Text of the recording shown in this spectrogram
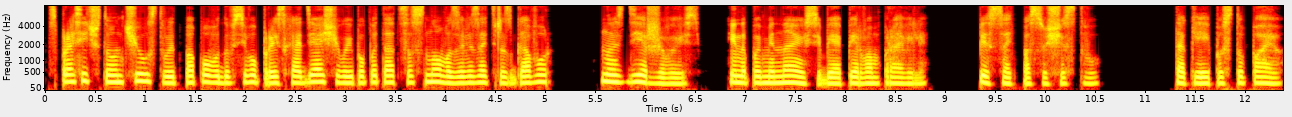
спросить, что он чувствует по поводу всего происходящего и попытаться снова завязать разговор, но сдерживаюсь и напоминаю себе о первом правиле — писать по существу. Так я и поступаю.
